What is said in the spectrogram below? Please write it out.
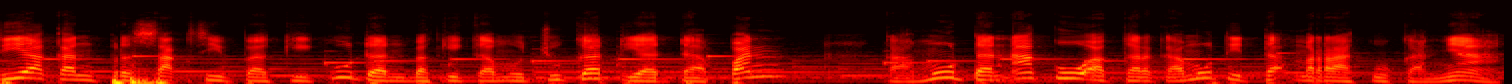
dia akan bersaksi bagiku dan bagi kamu juga di hadapan kamu dan aku agar kamu tidak meragukannya.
